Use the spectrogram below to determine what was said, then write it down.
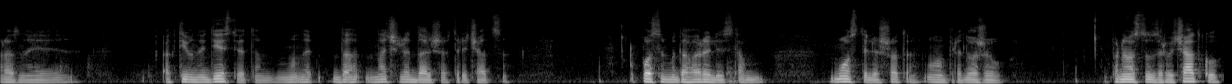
разные активные действия, там, мы на- да- начали дальше встречаться. После мы договорились, там, мост или что-то, он предложил. Принес тут взрывчатку,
